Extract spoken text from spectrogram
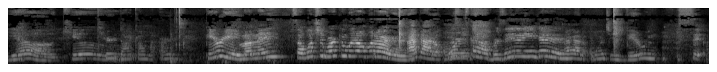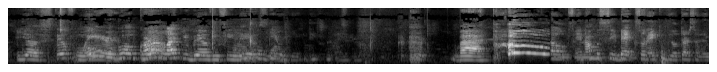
Yeah, cute. Pure dyke on the earth. Period, my name. So what you working with over there? I got an orange. this is called? Brazilian girl. I got an orange. It's very. Si- yeah, stiff wear. Bro, girl. Nothing like you, Bellevue females. Period. Bye. So, and I'm gonna sit back so they can build thirst, so they,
